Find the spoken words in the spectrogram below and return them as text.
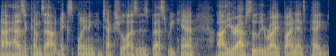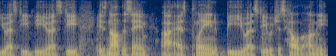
uh, as it comes out and explain and contextualize it as best we can. Uh, you're absolutely right. Binance Peg USD BUSD is not the same uh, as plain BUSD, which is held on the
